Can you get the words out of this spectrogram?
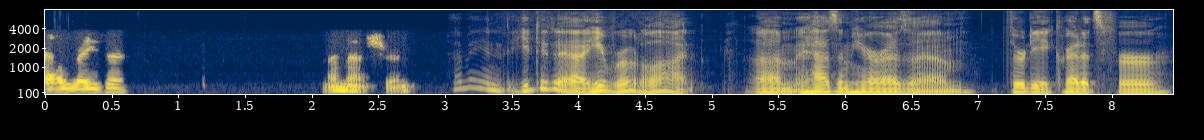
Hellraiser. I'm not sure. I mean, he did a he wrote a lot. Um, it has him here as um 38 credits for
